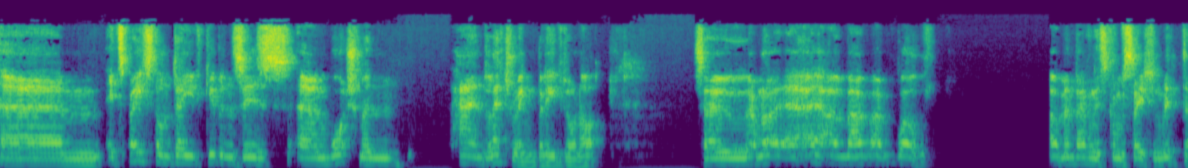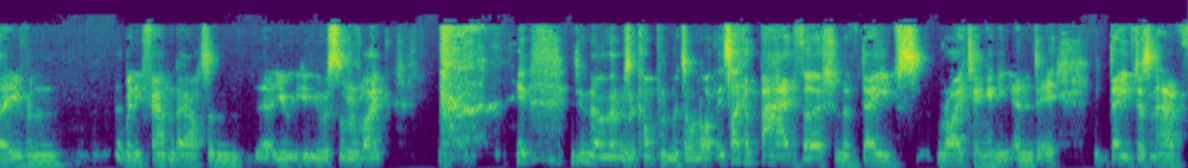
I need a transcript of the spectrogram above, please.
Um, it's based on Dave Gibbons's um, Watchmen hand lettering, believe it or not. So I'm not. I'm, I'm, I'm, well, I remember having this conversation with Dave, and when he found out, and uh, he, he was sort of like. you know there was a compliment or not. It's like a bad version of Dave's writing, and he, and it, Dave doesn't have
